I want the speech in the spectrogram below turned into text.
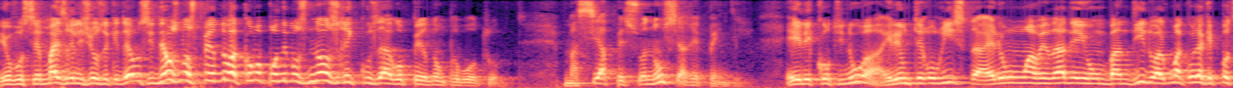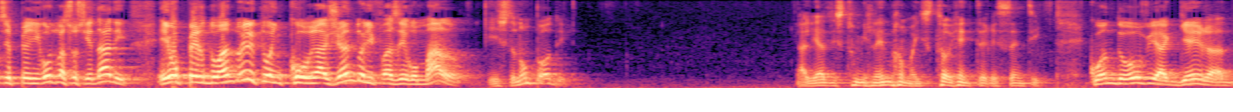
Eu vou ser mais religioso que Deus? Se Deus nos perdoa, como podemos nós recusar o perdão para o outro? Mas se a pessoa não se arrepende, ele continua, ele é um terrorista, ele é uma verdade, um bandido, alguma coisa que pode ser perigoso para a sociedade. Eu perdoando ele, estou encorajando ele a fazer o mal. Isto não pode. Aliás, isto me lembra uma história interessante. Quando houve a guerra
